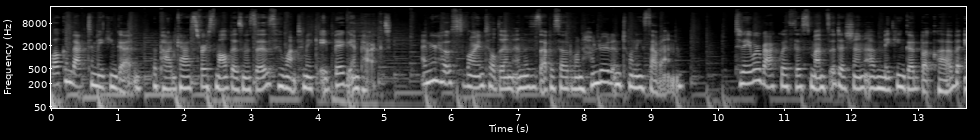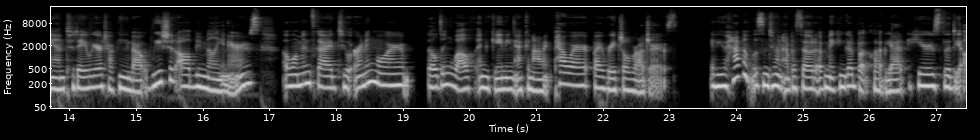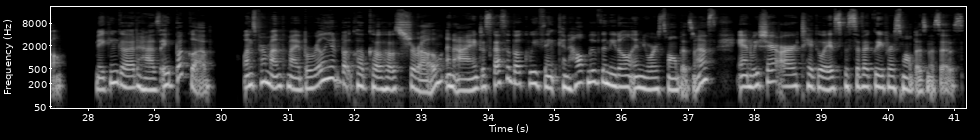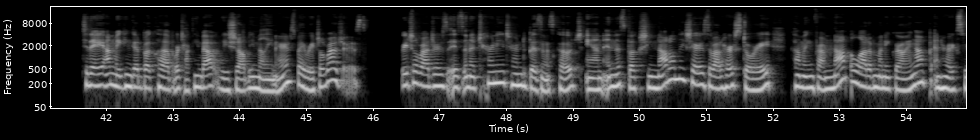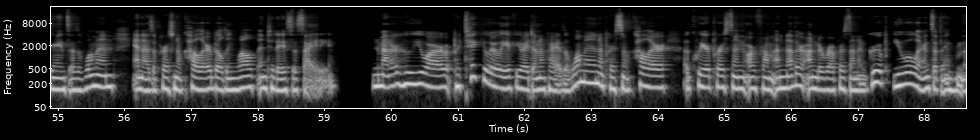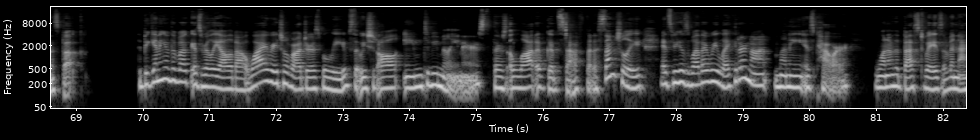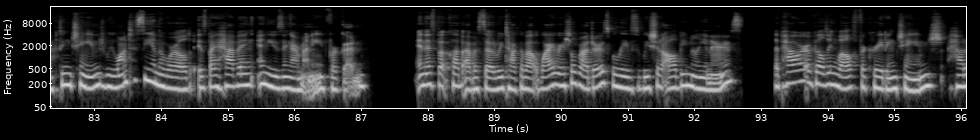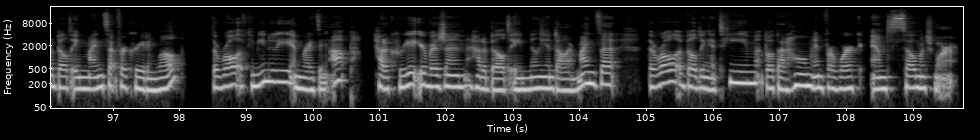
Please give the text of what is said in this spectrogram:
Welcome back to Making Good, the podcast for small businesses who want to make a big impact. I'm your host, Lauren Tilden, and this is episode 127. Today, we're back with this month's edition of Making Good Book Club, and today we are talking about We Should All Be Millionaires A Woman's Guide to Earning More, Building Wealth, and Gaining Economic Power by Rachel Rodgers. If you haven't listened to an episode of Making Good Book Club yet, here's the deal. Making Good has a book club. Once per month, my brilliant book club co host Charelle and I discuss a book we think can help move the needle in your small business, and we share our takeaways specifically for small businesses. Today on Making Good Book Club, we're talking about We Should All Be Millionaires by Rachel Rodgers. Rachel Rodgers is an attorney turned business coach, and in this book, she not only shares about her story coming from not a lot of money growing up and her experience as a woman and as a person of color building wealth in today's society. No matter who you are, but particularly if you identify as a woman, a person of color, a queer person, or from another underrepresented group, you will learn something from this book. The beginning of the book is really all about why Rachel Rodgers believes that we should all aim to be millionaires. There's a lot of good stuff, but essentially, it's because whether we like it or not, money is power. One of the best ways of enacting change we want to see in the world is by having and using our money for good. In this book club episode, we talk about why Rachel Rodgers believes we should all be millionaires, the power of building wealth for creating change, how to build a mindset for creating wealth, the role of community and rising up, how to create your vision, how to build a million dollar mindset, the role of building a team, both at home and for work, and so much more.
